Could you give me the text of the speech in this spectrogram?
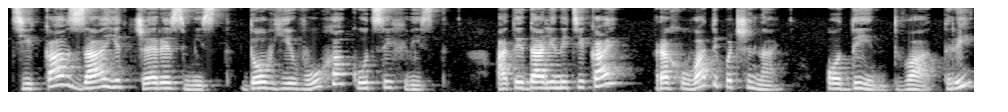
Тікав заєць через міст, довгі вуха, куций хвіст. А ти далі не тікай, рахувати починай. Один, два, три,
